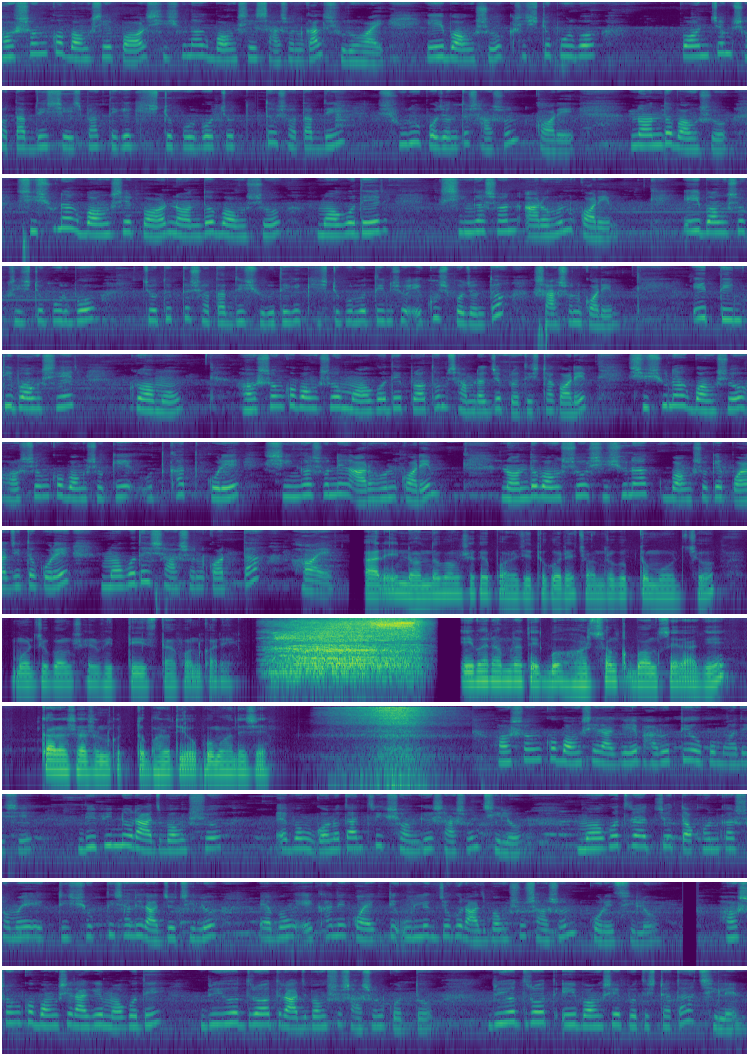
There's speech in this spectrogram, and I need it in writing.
হর্ষঙ্ক বংশের পর শিশুনাগ বংশের শাসনকাল শুরু হয়। এই বংশ খ্রিস্টপূর্ব পঞ্চম শতাব্দীর শেষ ভাগ থেকে খ্রিস্টপূর্ব চতুর্থ শতাব্দী শুরু পর্যন্ত শাসন করে। নন্দ বংশ শিশুনাগ বংশের পর নন্দ বংশ মগধের সিংহাসন আরোহণ করে। এই বংশ খ্রিস্টপূর্ব চতুর্থ শতাব্দীর শুরু থেকে খ্রিস্টপূর্ব তিনশো একুশ পর্যন্ত শাসন করে। এই তিনটি বংশের ক্রম হর্ষঙ্ক বংশ মগধে প্রথম সাম্রাজ্য প্রতিষ্ঠা করে। শিশুনাগ বংশ হর্ষঙ্ক বংশকে উৎখাত করে সিংহাসনে আরোহণ করে। নন্দবংশ শিশুনাগ বংশকে পরাজিত করে মগধের শাসনকর্তা হয়। আর এই নন্দবংশকে পরাজিত করে চন্দ্রগুপ্ত মৌর্য মৌর্য বংশের ভিত্তি স্থাপন করে। এবার আমরা দেখব হর্ষঙ্ক বংশের আগে কারা শাসন করত ভারতীয় উপমহাদেশে? হর্ষঙ্ক বংশের আগে ভারতীয় উপমহাদেশে বিভিন্ন রাজবংশ এবং গণতান্ত্রিক সংঘের শাসন ছিল। মগধ রাজ্য তখনকার সময়ে একটি শক্তিশালী রাজ্য ছিল এবং এখানে কয়েকটি উল্লেখযোগ্য রাজবংশ শাসন করেছিল। হর্ষঙ্ক বংশের আগে মগধে বৃহদ্রথ রাজবংশ শাসন করত। বৃহদ্রথ এই বংশের প্রতিষ্ঠাতা ছিলেন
